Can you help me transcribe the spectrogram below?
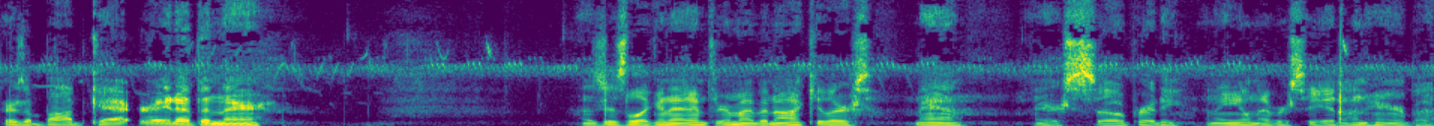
there's a bobcat right up in there. I was just looking at him through my binoculars. Man, they're so pretty. I mean, you'll never see it on here, but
